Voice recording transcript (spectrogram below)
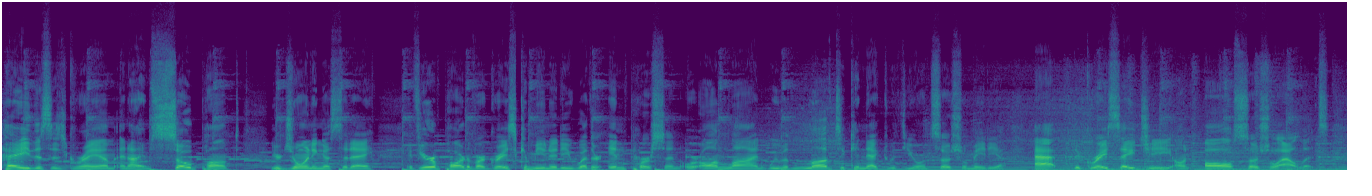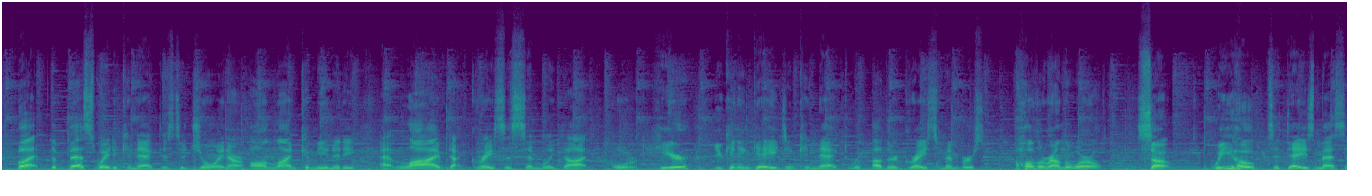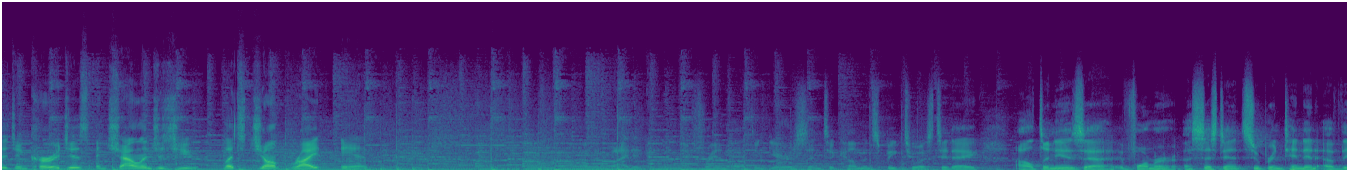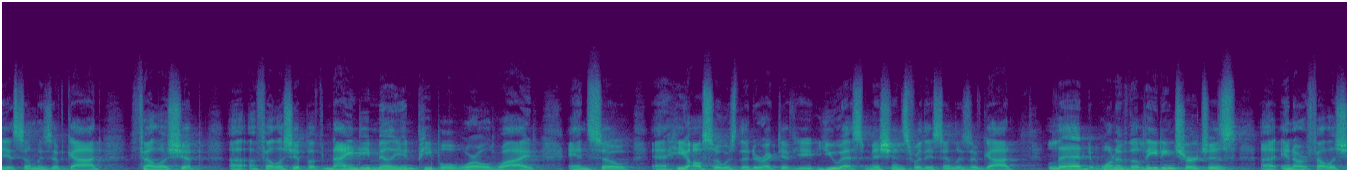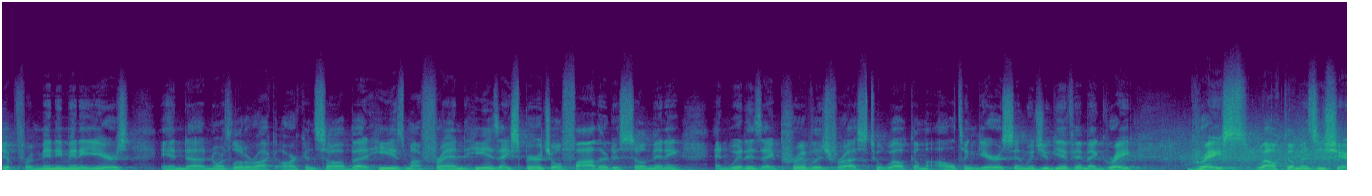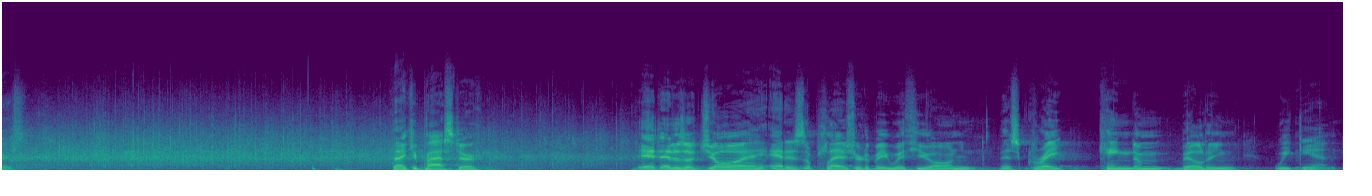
Hey, this is Graham, and I am so pumped you're joining us today. If you're a part of our Grace community, whether in person or online, we would love to connect with you on social media at the Grace AG on all social outlets. But the best way to connect is to join our online community at live.graceassembly.org. Here, you can engage and connect with other Grace members all around the world. So, we hope today's message encourages and challenges you. Let's jump right in. I've invited my friend Alton Garrison to come and speak to us today. Alton is a former assistant superintendent of the Assemblies of God Fellowship, uh, a fellowship of 90 million people worldwide. And so uh, he also was the director of U- U.S. missions for the Assemblies of God led one of the leading churches uh, in our fellowship for many, many years in uh, North Little Rock, Arkansas. But he is my friend. He is a spiritual father to so many, and it is a privilege for us to welcome Alton Garrison. Would you give him a great grace welcome as he shares? Thank you, Pastor. It, it is a joy, it is a pleasure to be with you on this great kingdom building weekend.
